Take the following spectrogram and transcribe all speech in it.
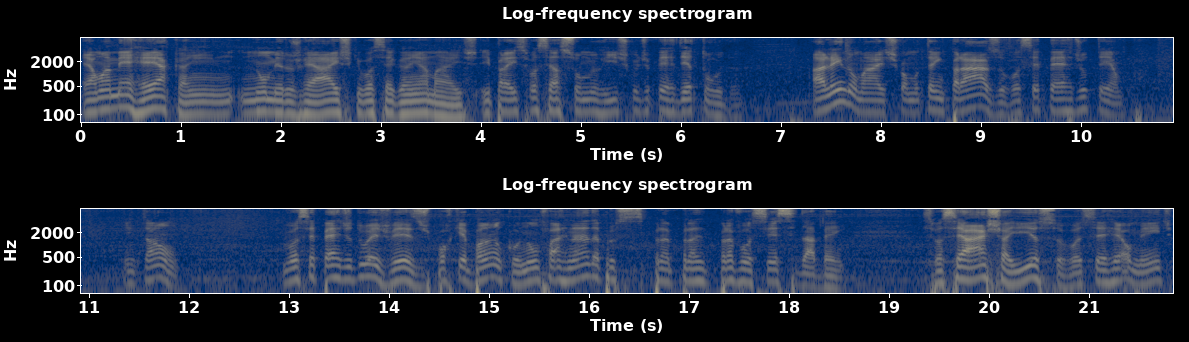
é uma merreca em números reais que você ganha mais. E para isso você assume o risco de perder tudo. Além do mais, como tem prazo, você perde o tempo. Então, você perde duas vezes, porque banco não faz nada para você se dar bem. Se você acha isso, você realmente.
